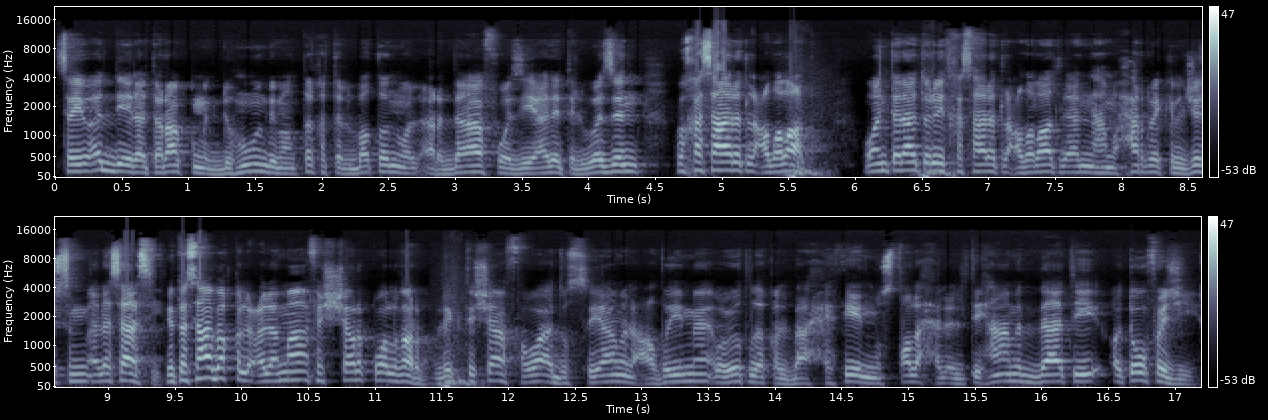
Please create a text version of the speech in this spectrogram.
سيؤدي إلى تراكم الدهون بمنطقة البطن والأرداف وزيادة الوزن وخسارة العضلات. وأنت لا تريد خسارة العضلات لأنها محرك الجسم الأساسي. يتسابق العلماء في الشرق والغرب لاكتشاف فوائد الصيام العظيمة ويطلق الباحثين مصطلح الالتهام الذاتي أوتوفاجي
